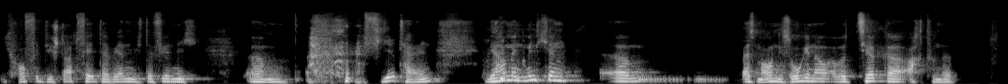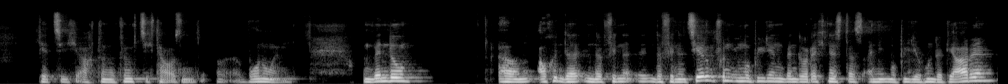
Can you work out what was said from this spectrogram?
ich hoffe, die Stadtväter werden mich dafür nicht ähm, vierteilen. Wir haben in München ähm, weiß man auch nicht so genau, aber circa 840, 850.000 äh, Wohnungen. Und wenn du ähm, auch in der, in, der in der Finanzierung von Immobilien, wenn du rechnest, dass eine Immobilie 100 Jahre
